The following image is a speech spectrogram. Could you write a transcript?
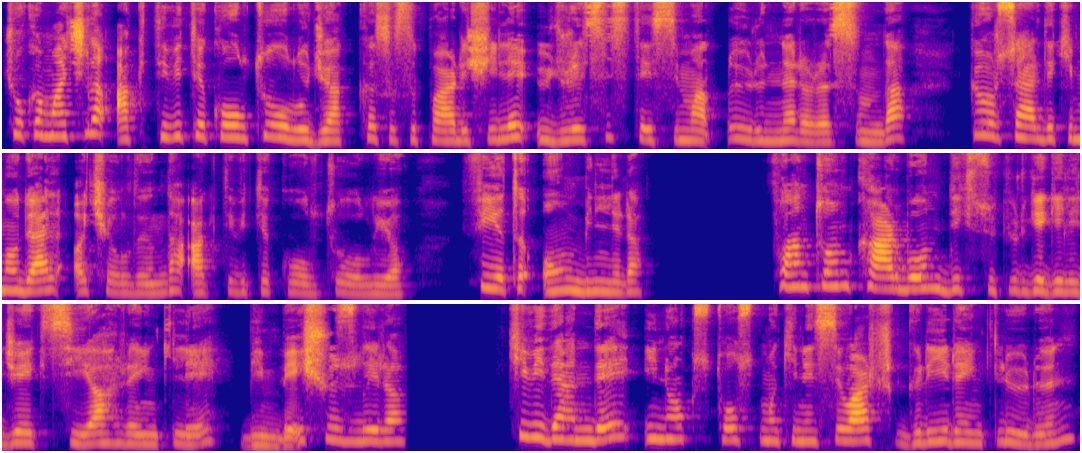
Çok amaçlı aktivite koltuğu olacak kasa siparişiyle ücretsiz teslimatlı ürünler arasında görseldeki model açıldığında aktivite koltuğu oluyor. Fiyatı 10.000 lira. Phantom karbon dik süpürge gelecek siyah renkli 1500 lira. Kiwi'den de inox tost makinesi var gri renkli ürün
